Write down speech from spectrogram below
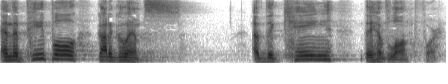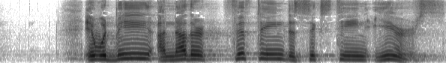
And the people got a glimpse of the king they have longed for. It would be another 15 to 16 years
